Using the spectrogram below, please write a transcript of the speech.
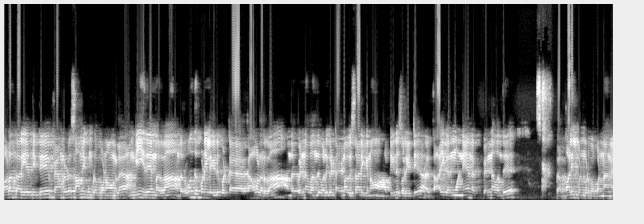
வாழத்தார் ஏத்திட்டு ஃபேமிலியோட சாமி கும்பிட போனவங்கள அங்கேயும் இதே மாதிரி தான் அந்த ரோந்து பணியில ஈடுபட்ட காவலர் தான் அந்த பெண்ணை வந்து வலுக்கட்டாயமா விசாரிக்கணும் அப்படின்னு சொல்லிட்டு அந்த தாய் கண் முன்னே அந்த பெண்ணை வந்து பாலியல் பண்படுமை பண்ணாங்க.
